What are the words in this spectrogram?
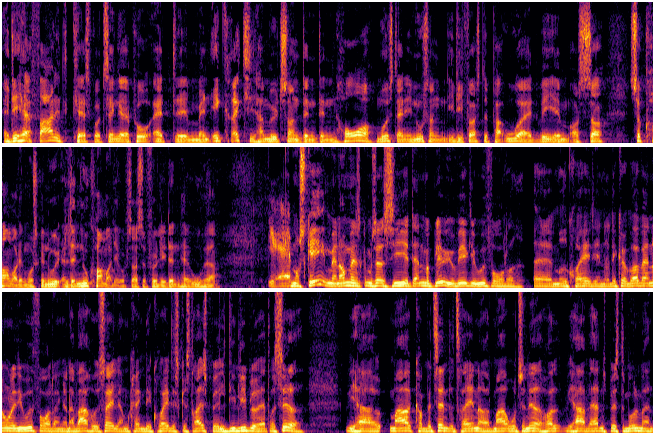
Er det her farligt, Kasper, tænker jeg på, at øh, man ikke rigtig har mødt sådan den, den hårde modstand endnu sådan i de første par uger af et VM, og så, så kommer det måske nu, altså nu kommer det jo så selvfølgelig i den her uge her. Ja, måske, men omvendt skal man så sige, at Danmark blev jo virkelig udfordret øh, mod Kroatien, og det kan jo godt være, at nogle af de udfordringer, der var hovedsageligt omkring det kroatiske stregspil, de lige blev adresseret. Vi har meget kompetente trænere og et meget rutineret hold. Vi har verdens bedste målmand.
